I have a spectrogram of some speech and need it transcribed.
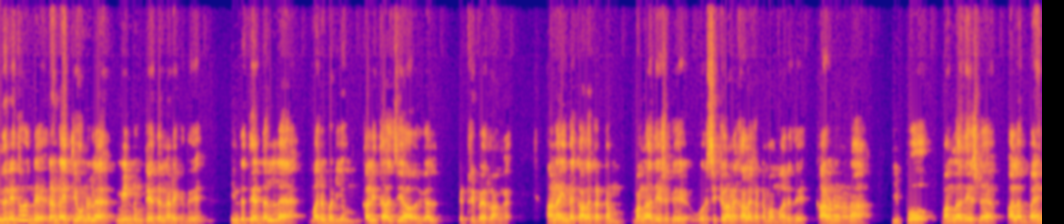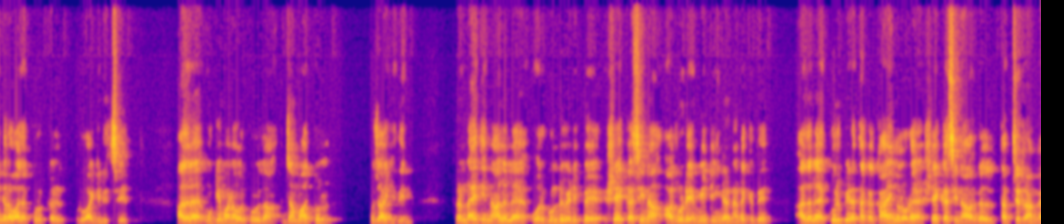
இதனைத் தொடர்ந்து ரெண்டாயிரத்தி ஒண்ணுல மீண்டும் தேர்தல் நடக்குது. இந்த தேர்தல்ல மறுபடியும் கலிதா ஜியா அவர்கள் வெற்றி பெறுறாங்க ஆனா இந்த காலகட்டம் பங்களாதேஷுக்கு ஒரு சிக்கலான காலகட்டமா மாறுது. காரணம் என்னன்னா இப்போ பங்களாதேஷ்ல பல பயங்கரவாத குழுக்கள் உருவாக்கிடுச்சு அதுல முக்கியமான ஒரு குழு தான் ஜமாத்துல் முஜாஹிதீன். ரெண்டாயிரத்தி நாலுல ஒரு குண்டு வெடிப்பு ஷேக் ஹசீனா அவர்களுடைய மீட்டிங்ல நடக்குது. அதுல குறிப்பிடத்தக்க காயங்களோட ஷேக் ஹசீனா அவர்கள் தப்பிச்சிடுறாங்க.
